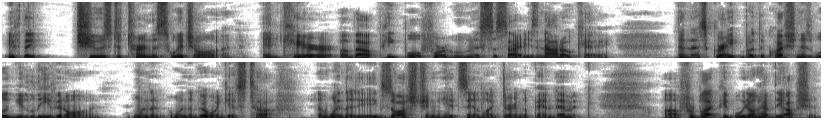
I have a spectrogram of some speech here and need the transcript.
if they choose to turn the switch on and care about people for whom this society is not okay, then that's great. But the question is, will you leave it on when the when the going gets tough and when the exhaustion hits in, like during a pandemic? Uh, for Black people, we don't have the option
